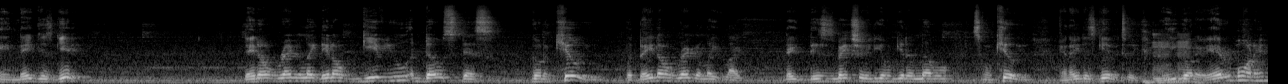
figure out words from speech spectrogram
and they just get it. They don't regulate. They don't give you a dose that's gonna kill you, but they don't regulate like they. This is make sure you don't get a level that's gonna kill you, and they just give it to you. And you go mm-hmm. there every morning,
